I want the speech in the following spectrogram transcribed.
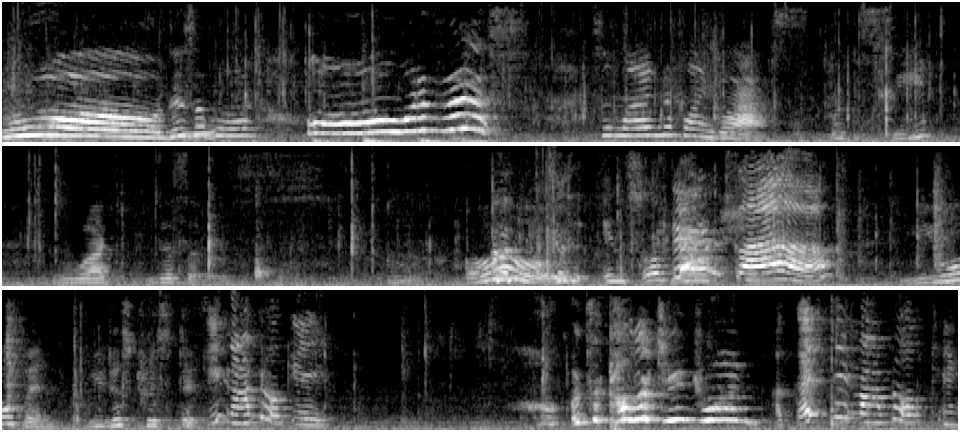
Whoa. There's a ball. Oh, what is this? It's a magnifying glass. Let's see what this is. Oh, it's an instruction. Rebecca, You open. You just twist it. it's not okay. It's a color change one. I guess it's not okay.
